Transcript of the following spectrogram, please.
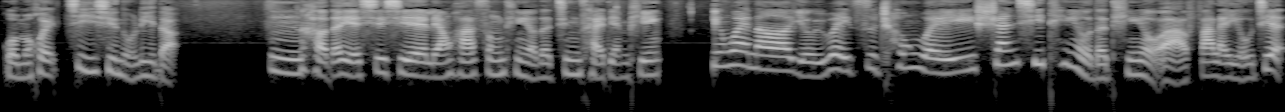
我们会继续努力的。嗯，好的，也谢谢梁华松听友的精彩点评。另外呢，有一位自称为山西听友的听友啊，发来邮件。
